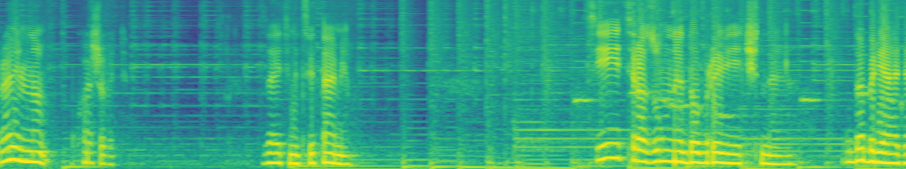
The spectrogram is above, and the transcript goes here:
правильно ухаживать за этими цветами. Сеять разумное, доброе, вечное, удобрять,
